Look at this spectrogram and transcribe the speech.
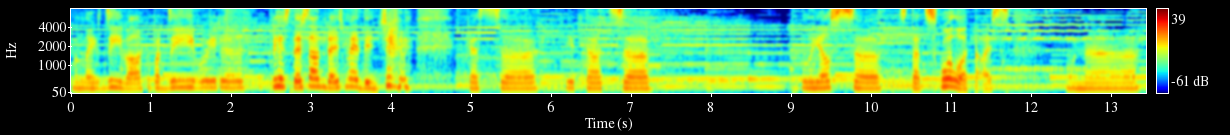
man liekas, dzīvāka par dzīvu, ir uh, priesteris Andrejs Mediņš, kas uh, ir tāds uh, liels uh, tāds skolotājs. Un, uh,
